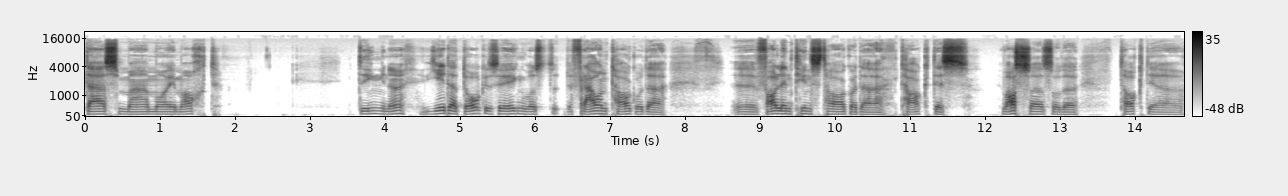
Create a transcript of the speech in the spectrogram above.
dass man mal macht. Ding, ne? Jeder Tag ist ja irgendwas, der Frauentag oder äh, Valentinstag oder Tag des Wassers oder Tag der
